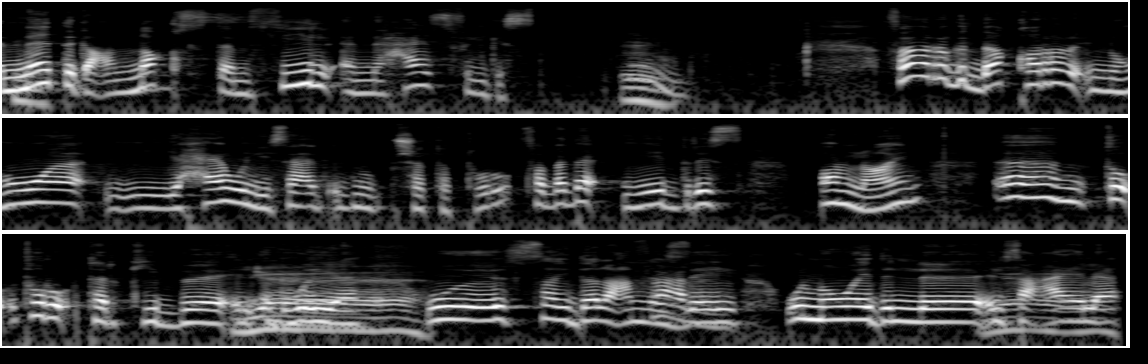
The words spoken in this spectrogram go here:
الناتج عن نقص تمثيل النحاس في الجسم. فالراجل ده قرر إن هو يحاول يساعد ابنه بشتى الطرق فبدأ يدرس اونلاين طرق تركيب الأدوية ياه. والصيدلة عاملة. إزاي والمواد ال- الفعالة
